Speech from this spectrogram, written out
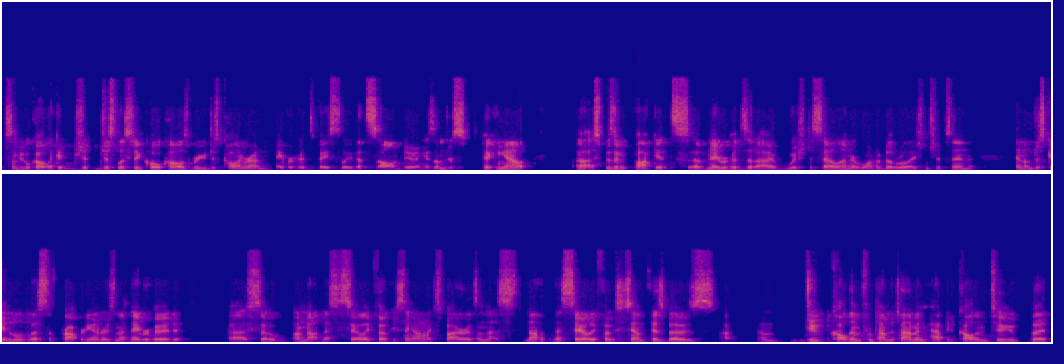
some people call it like a j- just listed cold calls where you're just calling around neighborhoods. Basically, that's all I'm doing is I'm just picking out uh, specific pockets of neighborhoods that I wish to sell in or want to build relationships in, and I'm just getting a list of property owners in that neighborhood uh, so I'm not necessarily focusing on expires. I'm not, not necessarily focusing on FSBOs. I, I do call them from time to time. I'm happy to call them too. But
